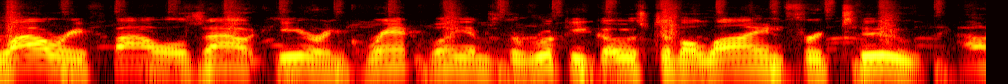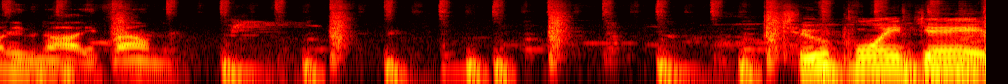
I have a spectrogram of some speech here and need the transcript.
Lowry fouls out here, and Grant Williams, the rookie, goes to the line for two. I don't even know how he found it. Two point game.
